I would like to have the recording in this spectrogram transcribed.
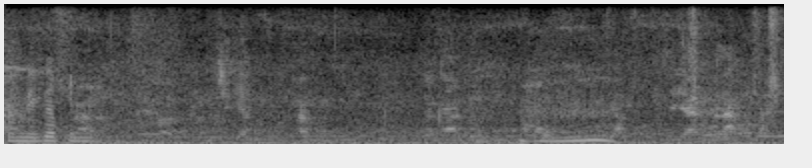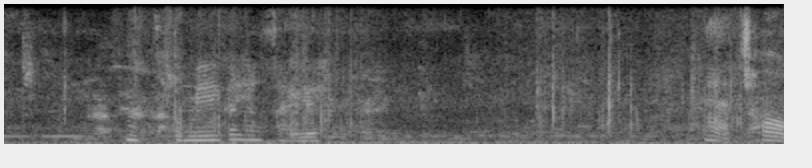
ตรงนี้ก็เป็นตรงนี้ก็ยังใส่เลยเนี่ยชอบ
